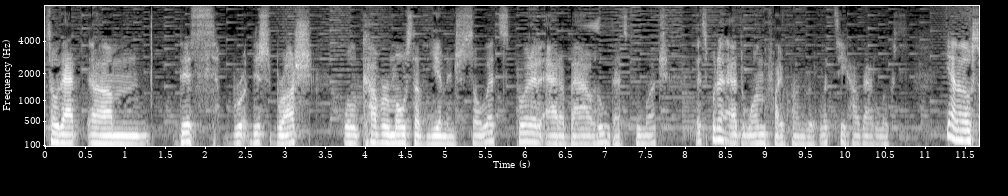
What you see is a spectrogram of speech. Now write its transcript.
so that um, this, br this brush will cover most of the image. So let's put it at about, oh that's too much. Let's put it at 1 500. Let's see how that looks. Yeah, that looks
